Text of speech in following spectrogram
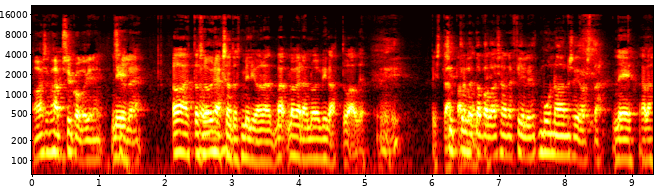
On se vähän psykologinen Niin. niin. silleen. Aa, että tuossa on 19 miljoonaa, että mä, mä vedän noin vikat tuolta Niin. pistää Sitten tulee tavallaan sellainen fiilis, että mun ansiosta. Niin, älä.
